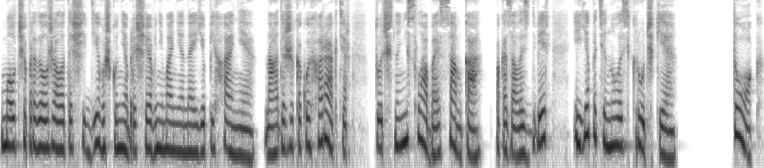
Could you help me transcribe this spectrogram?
Молча продолжала тащить девушку, не обращая внимания на ее пихание. Надо же, какой характер! Точно не слабая самка. Показалась дверь, и я потянулась к ручке. Ток!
